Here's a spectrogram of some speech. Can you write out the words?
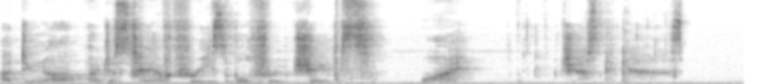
I do not. I just have freezable fruit shake.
